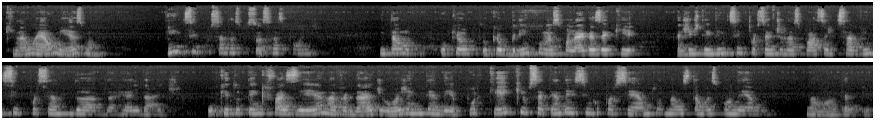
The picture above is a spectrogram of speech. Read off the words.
que não é o mesmo, 25% das pessoas respondem. Então, o que, eu, o que eu brinco com meus colegas é que a gente tem 25% de resposta, a gente sabe 25% da, da realidade. O que tu tem que fazer, na verdade, hoje é entender por que, que os 75% não estão respondendo na monoterapia.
